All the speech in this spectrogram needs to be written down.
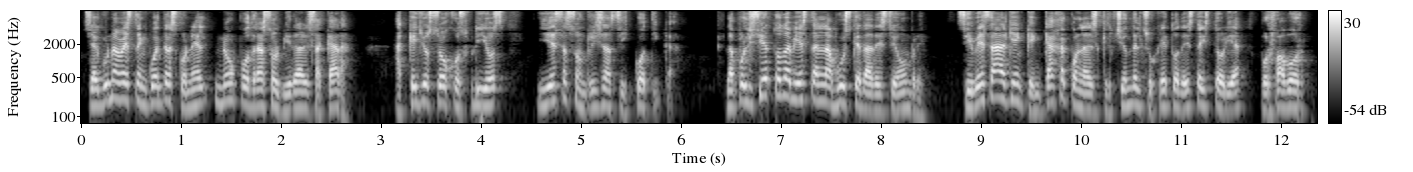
si alguna vez te encuentras con él, no podrás olvidar esa cara, aquellos ojos fríos y esa sonrisa psicótica. La policía todavía está en la búsqueda de este hombre. Si ves a alguien que encaja con la descripción del sujeto de esta historia, por favor,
